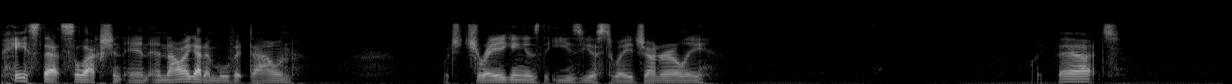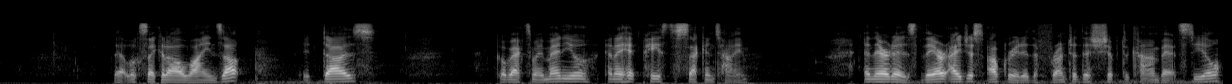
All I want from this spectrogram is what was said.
paste that selection in, and now I got to move it down, which dragging is the easiest way generally. Like that. That looks like it all lines up. It does. Go back to my menu and I hit paste a second time. And there it is. There I just upgraded the front of this ship to combat steel,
